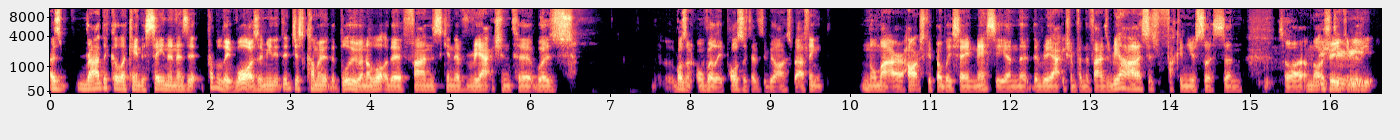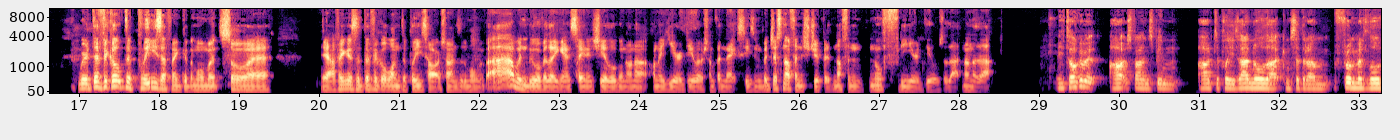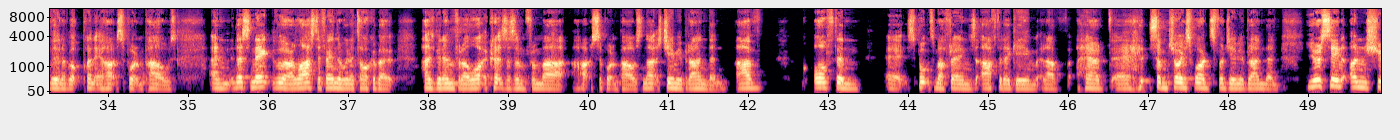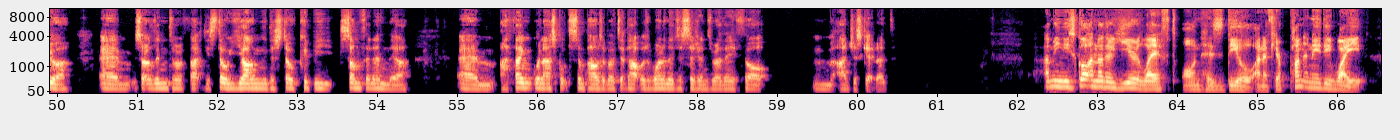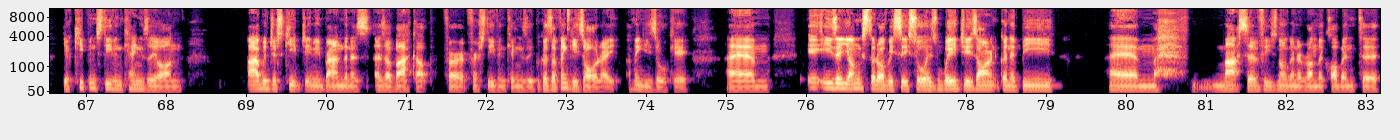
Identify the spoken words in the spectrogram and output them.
as radical a kind of signing as it probably was, I mean, it did just come out of the blue, and a lot of the fans' kind of reaction to it was it wasn't overly positive, to be honest. But I think no matter Hearts could probably sign Messi, and the, the reaction from the fans would be, "Ah, oh, this is fucking useless." And so I'm not sure you can really. We're difficult to please, I think, at the moment. So uh, yeah, I think it's a difficult one to please Hearts fans at the moment. But I wouldn't be overly against signing Shay Logan on a on a year deal or something next season. But just nothing stupid, nothing, no three year deals with that, none of that. You talk about Hearts fans being hard to please. I know that considering I'm from Midlothian, I've got plenty of Hearts supporting pals. And this next, well, our last defender we're going to talk about has been in for a lot of criticism from my Hearts supporting pals, and that's Jamie Brandon. I've often uh, spoke to my friends after the game, and I've heard uh, some choice words for Jamie Brandon. You're saying unsure, um, sort of leaning to the fact he's still young. There still could be something in there. Um, I think when I spoke to some pals about it, that was one of the decisions where they thought Mm, I'd just get rid. I mean, he's got another year left on his deal, and if you're punting Aidy White, you're keeping Stephen Kingsley on. I would just keep Jamie Brandon as as a backup for for Stephen Kingsley because I think he's all right. I think he's okay. Um, he's a youngster, obviously, so his wages aren't going to be um, massive. He's not going to run the club into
